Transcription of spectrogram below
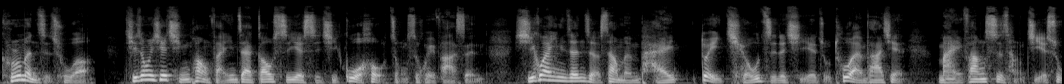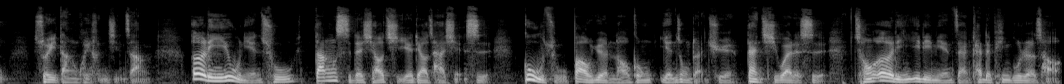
？Krugman 指出啊。其中一些情况反映在高失业时期过后总是会发生。习惯应征者上门排队求职的企业主突然发现买方市场结束，所以当然会很紧张。二零一五年初，当时的小企业调查显示，雇主抱怨劳工严重短缺。但奇怪的是，从二零一零年展开的聘雇热潮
